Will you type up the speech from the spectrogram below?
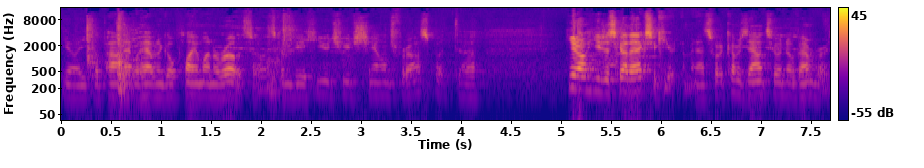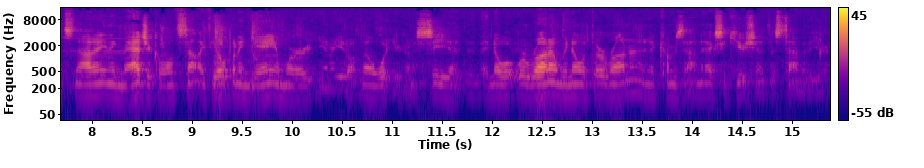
you know you compound that with having to go play them on the road. So it's going to be a huge, huge challenge for us. But uh, you know, you just got to execute. I mean, that's what it comes down to in November. It's not anything magical. It's not like the opening game where you know you don't know what you're going to see. They know what we're running, we know what they're running, and it comes down to execution at this time of the year.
